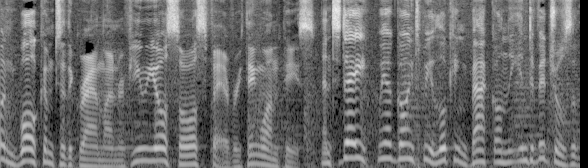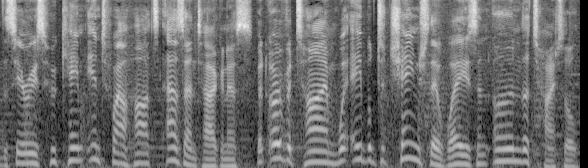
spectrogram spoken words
and welcome to the Grand Line Review, your source for everything One Piece. And today we are going to be looking back on the individuals of the series who came into our hearts as antagonists, but over time were able to change their ways and earn the title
